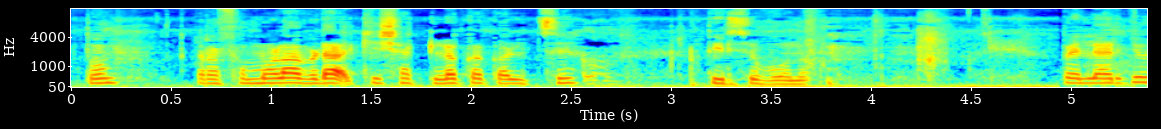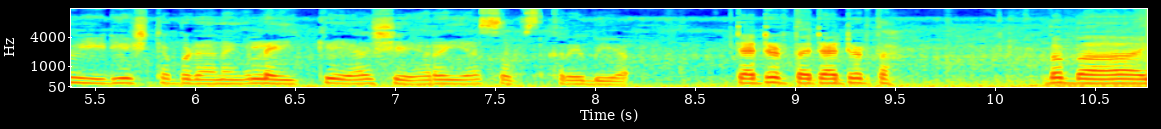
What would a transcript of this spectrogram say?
അപ്പം റഫമോൾ അവിടെ ആക്കി ഷട്ടിലൊക്കെ കളിച്ച് തിരിച്ചു പോന്നു. അപ്പം എല്ലാവർക്കും വീഡിയോ ഇഷ്ടപ്പെടുകയാണെങ്കിൽ ലൈക്ക് ചെയ്യുക ഷെയർ ചെയ്യുക സബ്സ്ക്രൈബ് ചെയ്യുക. ടാറ്റ എടുത്താ ടാറ്റ ബൈ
